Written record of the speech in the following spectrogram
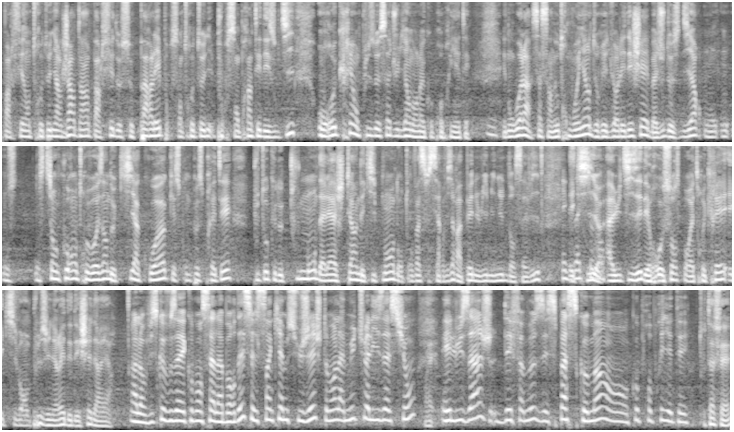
par le fait d'entretenir le jardin, par le fait de se parler pour s'entretenir, pour s'emprunter des outils, on recrée en plus de ça du lien dans la copropriété. Mm. Et donc voilà, ça c'est un autre moyen de réduire les déchets, bah, juste de se dire, on, on se tient en courant entre voisins de qui a quoi, qu'est-ce qu'on peut se prêter, plutôt que de tout le monde aller acheter un équipement dont on va se servir à peine 8 minutes dans sa vie et qui a utilisé des ressources pour être créé et qui va en plus générer des déchets derrière. Alors, puisque vous avez commencé à l'aborder, c'est le cinquième sujet, justement la mutualisation et l'usage des fameux espaces communs en copropriété. Tout à fait.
